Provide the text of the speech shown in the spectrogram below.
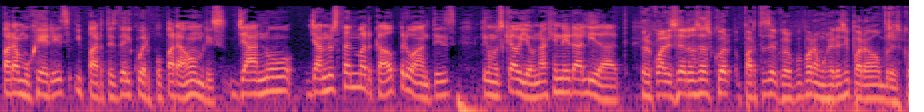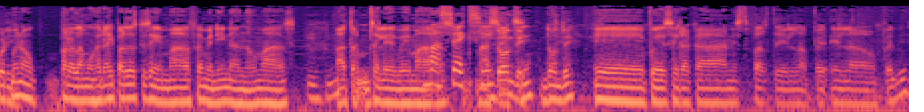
para mujeres y partes del cuerpo para hombres. Ya no ya no está enmarcado, pero antes digamos que había una generalidad. Pero ¿cuáles eran esas partes del cuerpo para mujeres y para hombres, Cori? Bueno, para la mujer hay partes que se ven más femeninas, ¿no? Más, atra- se le ve más... Más sexy. ¿Dónde? sexy. ¿Dónde? Eh, puede ser acá en esta parte, en la, en la pelvis.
